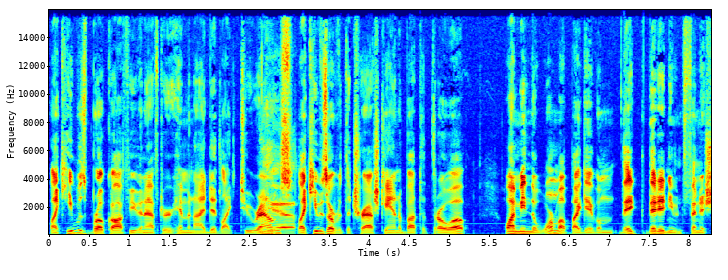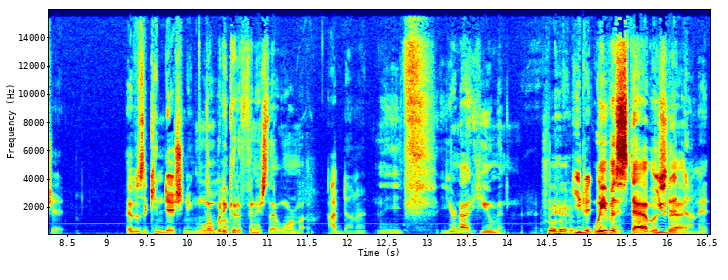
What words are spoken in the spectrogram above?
like he was broke off even after him and I did like two rounds. Yeah. Like he was over at the trash can about to throw up. Well, I mean the warm up I gave him, they they didn't even finish it. It was a conditioning. Warm Nobody could have finished that warm up. I've done it. You're not human. You did. We've established You did that. done it.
